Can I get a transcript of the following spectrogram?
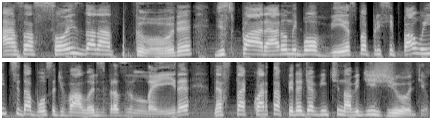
As ações da Natura dispararam no Ibovespa, principal índice da Bolsa de Valores brasileira, nesta quarta-feira, dia 29 de julho.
